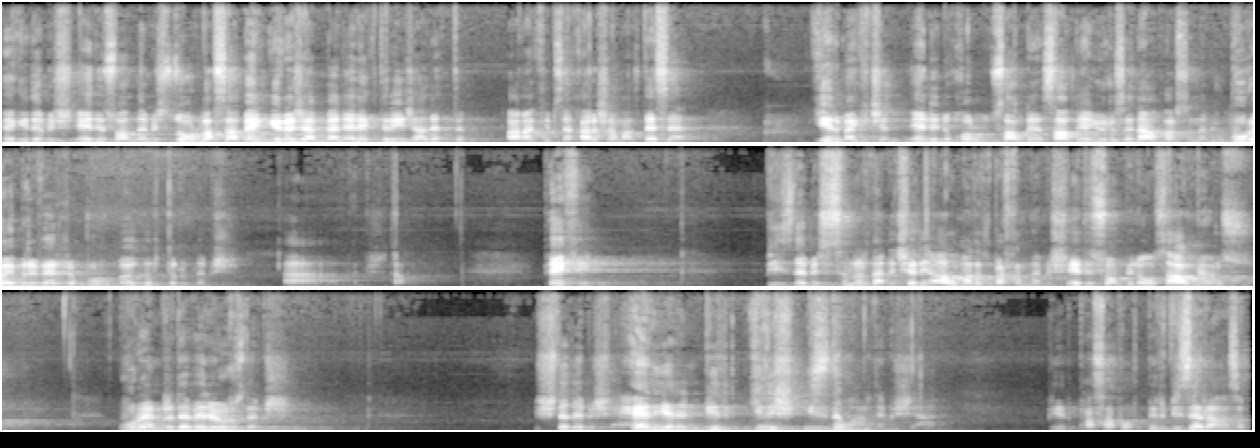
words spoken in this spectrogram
Peki demiş Edison demiş zorlasa ben gireceğim ben elektriği icat ettim. Bana kimse karışamaz dese girmek için elini kolunu sallaya sallaya yürüse ne yaparsın demiş. Vur emri veririm vururum öldürtürüm demiş. Ha demiş tamam. Peki biz demiş sınırdan içeriye almadık bakın demiş. Edison bile olsa almıyoruz. Vur emri de veriyoruz demiş. İşte demiş her yerin bir giriş izni var demiş yani. Bir pasaport, bir vize lazım.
